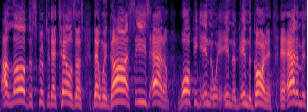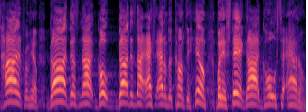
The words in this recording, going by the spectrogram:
I love the scripture that tells us that when God sees Adam walking in the, in the, in the garden and Adam is hiding from him, God does not go, God does not ask Adam to come to him, but instead God goes to Adam.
